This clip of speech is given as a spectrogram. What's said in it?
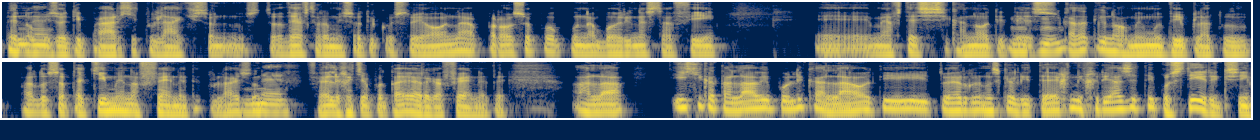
Δεν Ναι. νομίζω ότι υπάρχει τουλάχιστον στο δεύτερο μισό του 20ου αιώνα πρόσωπο που να μπορεί να σταθεί ε, με αυτές τις ικανότητες. Μμμ. Κατά τη γνώμη μου δίπλα του, πάντως από τα κείμενα φαίνεται τουλάχιστον ναι, θα έλεγα και από τα έργα φαίνεται. Αλλά είχε καταλάβει πολύ καλά ότι το έργο ενός καλλιτέχνη χρειάζεται υποστήριξη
